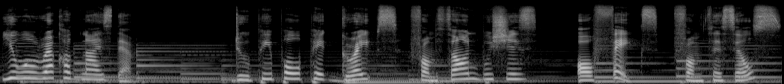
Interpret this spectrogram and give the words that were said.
you will recognize them. Do people pick grapes from thorn bushes or figs from thistles?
